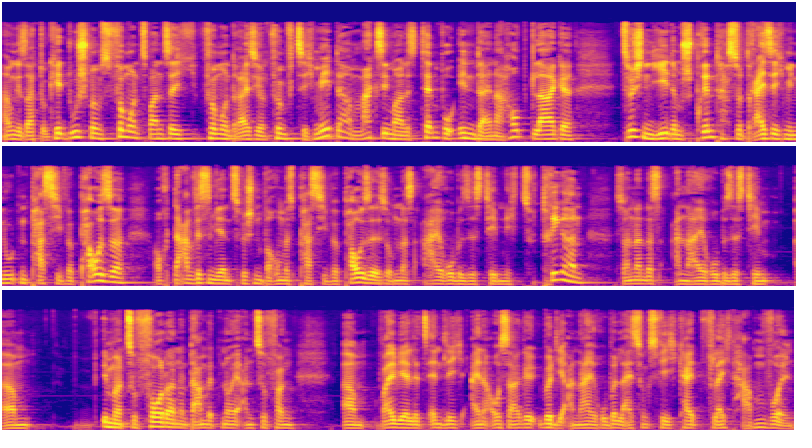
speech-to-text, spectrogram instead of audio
haben gesagt, okay, du schwimmst 25, 35 und 50 Meter, maximales Tempo in deiner Hauptlage. Zwischen jedem Sprint hast du 30 Minuten passive Pause. Auch da wissen wir inzwischen, warum es passive Pause ist, um das aerobe System nicht zu triggern, sondern das anaerobe System ähm, immer zu fordern und damit neu anzufangen, ähm, weil wir letztendlich eine Aussage über die anaerobe Leistungsfähigkeit vielleicht haben wollen.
